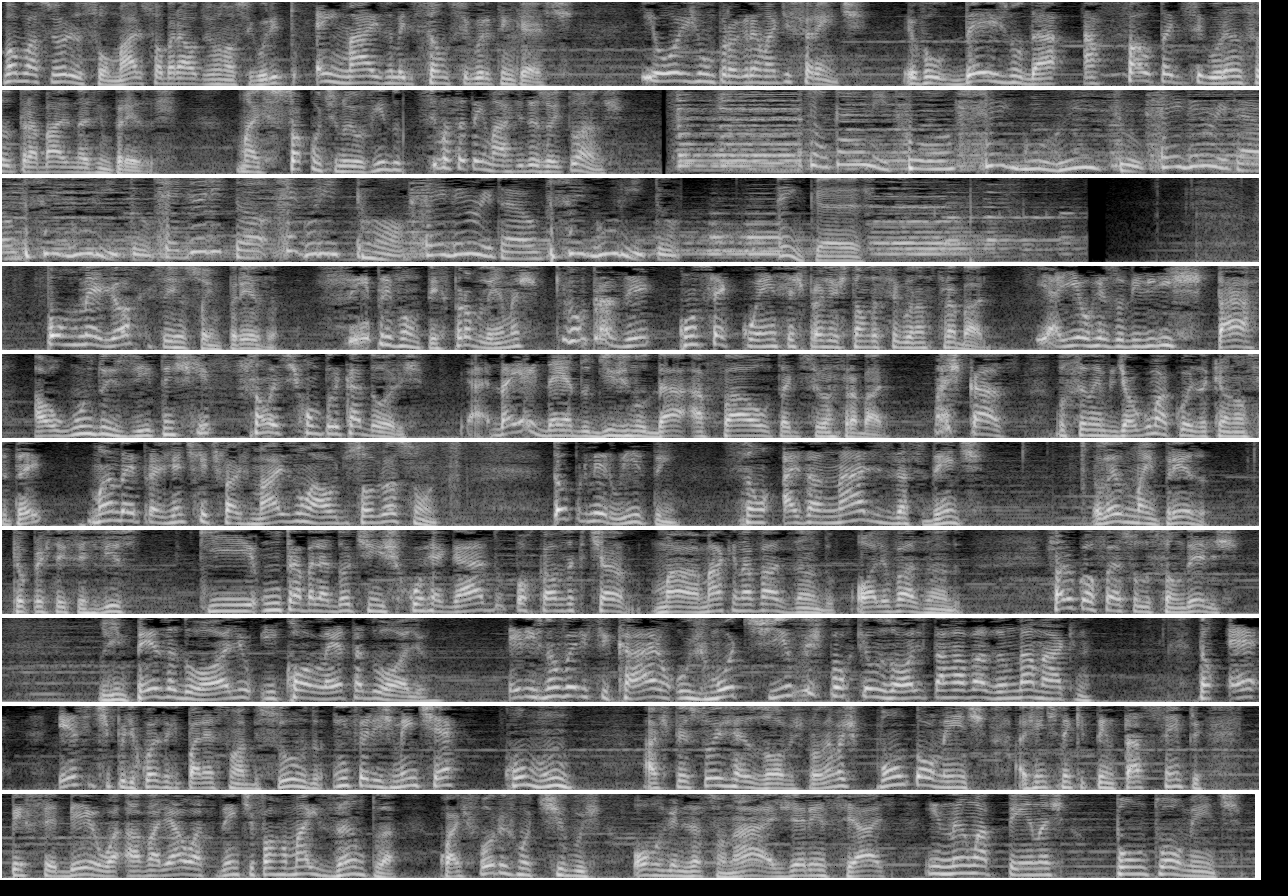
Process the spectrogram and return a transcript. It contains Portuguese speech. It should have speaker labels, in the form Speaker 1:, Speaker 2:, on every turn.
Speaker 1: Vamos lá, senhores. Eu sou Mário Sobral do Jornal Segurito em mais uma edição do Segurito Encast. E hoje um programa diferente. Eu vou desnudar a falta de segurança do trabalho nas empresas. Mas só continue ouvindo se você tem mais de 18 anos.
Speaker 2: Segurito, segurito, segurito, segurito, segurito, segurito, segurito, segurito.
Speaker 1: Encast. Por melhor que seja a sua empresa, sempre vão ter problemas que vão trazer consequências para a gestão da segurança do trabalho. E aí eu resolvi listar alguns dos itens que são esses complicadores. Daí a ideia do desnudar a falta de segurança do trabalho. Mas caso você lembre de alguma coisa que eu não citei, manda aí pra gente que a gente faz mais um áudio sobre o assunto. Então o primeiro item são as análises de acidente. Eu lembro de uma empresa que eu prestei serviço que um trabalhador tinha escorregado por causa que tinha uma máquina vazando, óleo vazando. Sabe qual foi a solução deles? Limpeza do óleo e coleta do óleo. Eles não verificaram os motivos porque o óleo estava vazando da máquina. Então é esse tipo de coisa que parece um absurdo, infelizmente é comum. As pessoas resolvem os problemas pontualmente. A gente tem que tentar sempre perceber, avaliar o acidente de forma mais ampla quais foram os motivos organizacionais, gerenciais e não apenas pontualmente.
